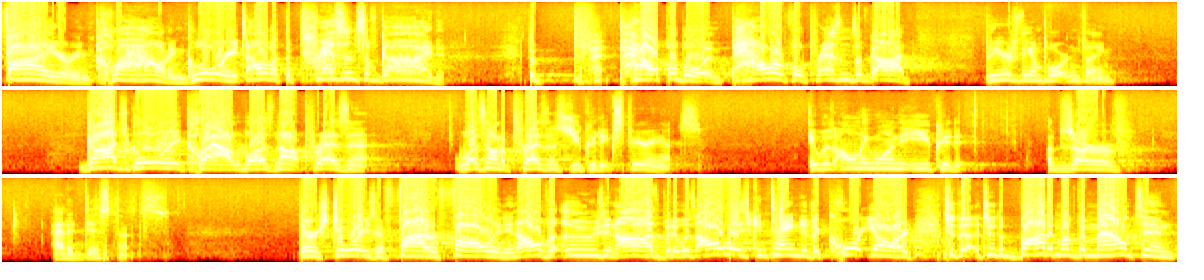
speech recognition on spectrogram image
fire and cloud and glory. It's all about the presence of God, the palpable and powerful presence of God. But here's the important thing God's glory cloud was not present, was not a presence you could experience. It was only one that you could observe at a distance. There are stories of fire falling and all the oohs and ahs, but it was always contained to the courtyard, to the, to the bottom of the mountain.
